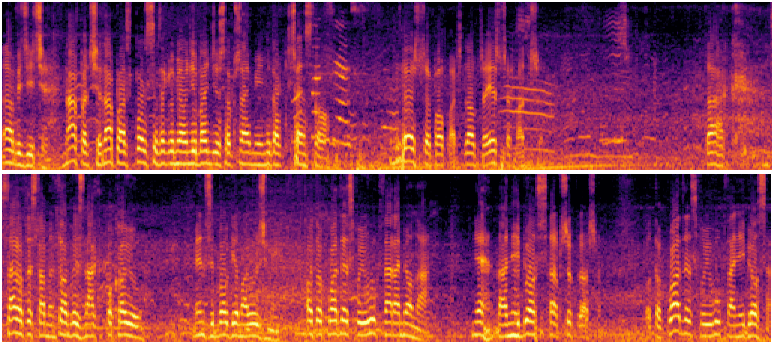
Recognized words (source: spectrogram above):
No widzicie, napatrz się, napatrz, w Polsce tego miał nie będziesz, a przynajmniej nie tak często. Jeszcze popatrz, dobrze, jeszcze patrzę. Tak, starotestamentowy znak pokoju między Bogiem a ludźmi. Oto kładę swój łuk na ramiona. Nie, na niebiosa, przepraszam. Oto kładę swój łuk na niebiosa.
